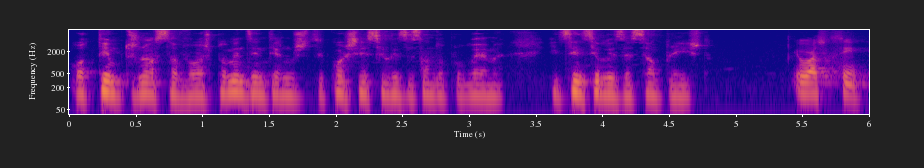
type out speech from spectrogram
ao tempo dos nossos avós, pelo menos em termos de consciencialização do problema e de sensibilização para isto? Eu acho que sim.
